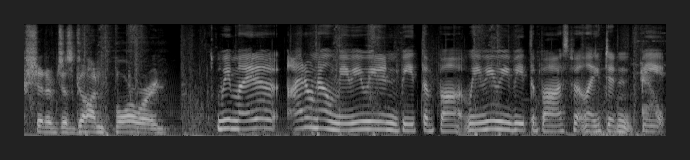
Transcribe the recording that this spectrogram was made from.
should have just gone forward. We might have. I don't know. Maybe we didn't beat the boss. Maybe we beat the boss, but like didn't beat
